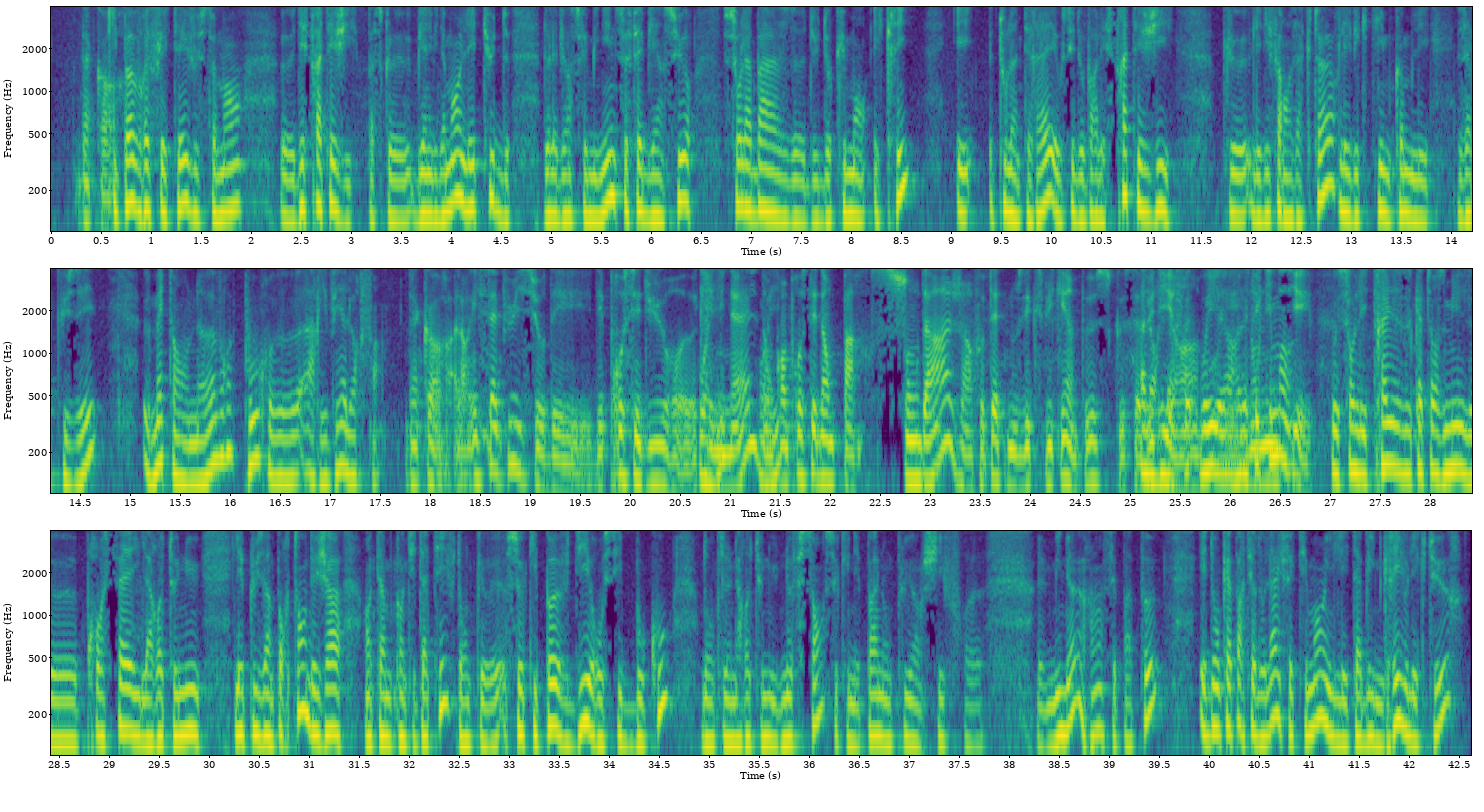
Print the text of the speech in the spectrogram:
qui peuvent refléter justement des stratégies. Parce que, bien évidemment, l'étude de la violence féminine se fait bien sûr sur la base du document écrit, et tout l'intérêt est aussi de voir les stratégies que les différents acteurs, les victimes comme les accusés, euh, mettent en œuvre pour euh, arriver à leur fin. D'accord. Alors, il s'appuie sur des, procédures euh, criminelles. donc, en procédant par sondage, il faut peut-être nous expliquer un peu ce que ça veut dire. Hein, oui, alors effectivement, sur les 13-14 000 procès, il a retenu les plus importants, déjà en termes quantitatifs, donc ceux qui peuvent dire aussi beaucoup. Donc, il en a retenu 900, ce qui n'est pas non plus un chiffre mineur, hein, c'est pas peu. Et donc, à partir de là, effectivement, il établit une grille de lecture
